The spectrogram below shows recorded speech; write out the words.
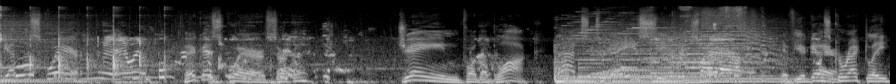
get the square. Pick a square, circle. Jane for the block. That's today's secret square. If you guess correctly,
